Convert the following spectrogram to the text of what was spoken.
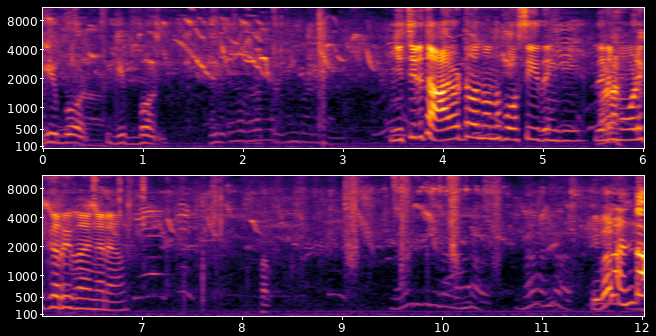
ഗിബോൺ ഗിബോൺ ഇനി ഇച്ചിരി താഴോട്ട് വന്നൊന്ന് പോസ്റ്റ് ചെയ്തെങ്കിൽ ഇതിന്റെ മോളിൽ കയറിയിരുന്ന എങ്ങനെയാ? ഇവ കണ്ടോ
